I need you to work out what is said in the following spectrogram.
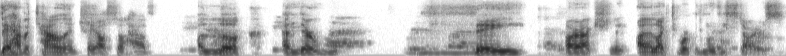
they have a talent. They also have a look, and they're they are actually. I like to work with movie stars,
